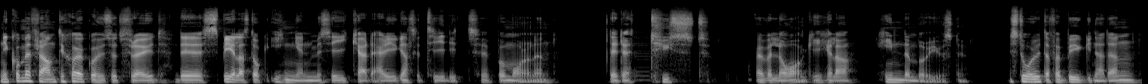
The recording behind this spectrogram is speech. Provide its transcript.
Ni kommer fram till Sjökohuset Fröjd. Det spelas dock ingen musik här. Det här är ju ganska tidigt på morgonen. Det är rätt tyst överlag i hela Hindenburg just nu. Ni står utanför byggnaden.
